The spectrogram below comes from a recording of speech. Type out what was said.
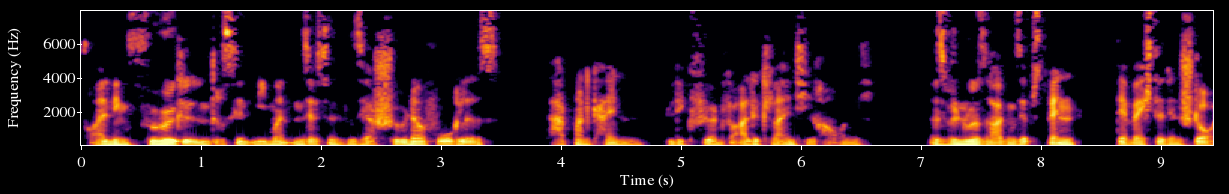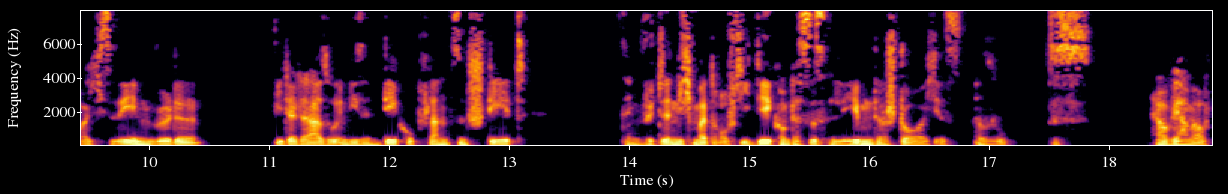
Vor allen Dingen Vögel interessieren niemanden, selbst wenn es ein sehr schöner Vogel ist, da hat man keinen Blick für und für alle Kleintiere auch nicht. Das will nur sagen, selbst wenn der Wächter den Storch sehen würde, wie der da so in diesen Dekopflanzen steht, dann wird er nicht mal drauf die Idee kommen, dass das ein lebender Storch ist. Also das, ja, wir haben auf,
